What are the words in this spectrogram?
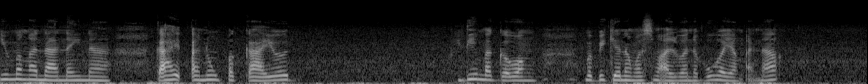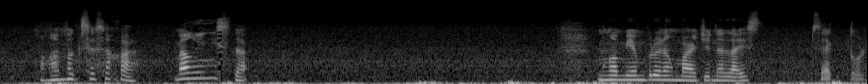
yung mga nanay na kahit anong pagkayod, hindi magawang mabigyan ng mas maalwa na buhay ang anak, mga magsasaka, mangingisda, mga miyembro ng marginalized sector.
